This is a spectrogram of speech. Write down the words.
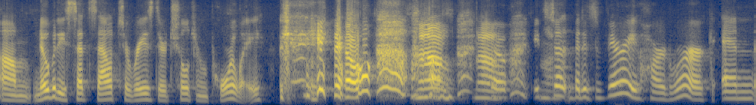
Um, nobody sets out to raise their children poorly, you know. Um, No, so it's no. just, but it's very hard work, and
